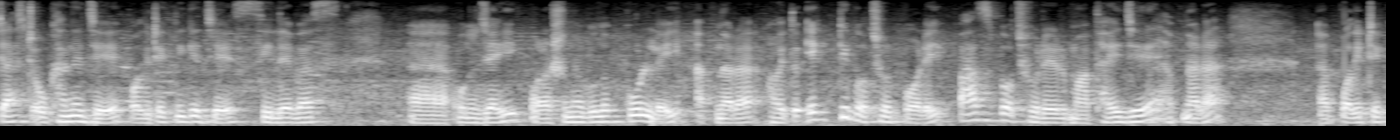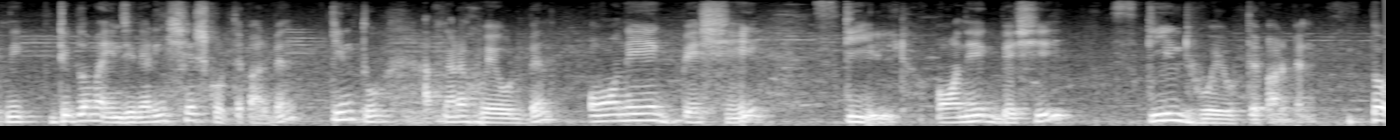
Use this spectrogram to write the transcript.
জাস্ট ওখানে যে পলিটেকনিকে যে সিলেবাস অনুযায়ী পড়াশোনাগুলো করলেই আপনারা হয়তো একটি বছর পরে পাঁচ বছরের মাথায় যে আপনারা পলিটেকনিক ডিপ্লোমা ইঞ্জিনিয়ারিং শেষ করতে পারবেন। কিন্তু আপনারা হয়ে উঠবেন অনেক বেশি স্কিল্ড অনেক বেশি স্কিল্ড হয়ে উঠতে পারবেন। তো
